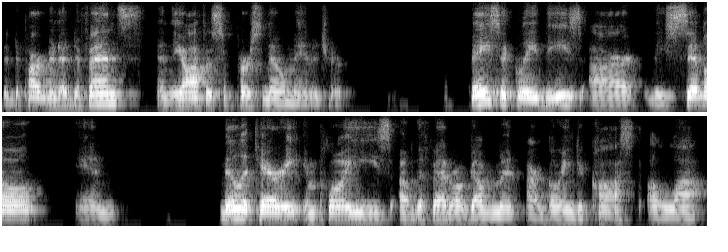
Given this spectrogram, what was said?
the Department of Defense, and the Office of Personnel Management. Basically, these are the civil and military employees of the federal government are going to cost a lot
